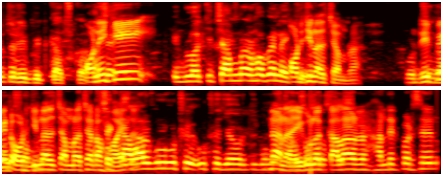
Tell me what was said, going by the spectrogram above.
ভিতরে রিপিট কাজ করে। আচ্ছা, অনেকেই এগুলো কি চামড়ার হবে নাকি? অরিজিনাল চামড়া। রিপিট অরিজিনাল চামড়া ছাড়া আচ্ছা হয় কালারগুলো উঠে উঠে যাওয়ার কি কোনো না না এগুলো কালার হান্ড্রেড পার্সেন্ট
